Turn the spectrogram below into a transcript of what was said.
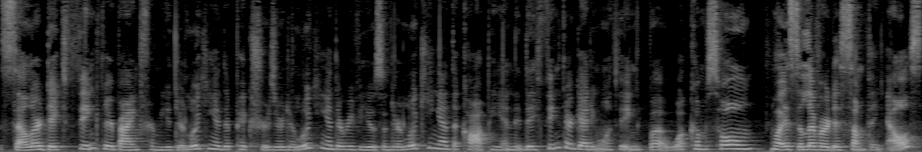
seller. They think they're buying from you. They're looking at the pictures or they're looking at the reviews and they're looking at the copy and they think they're getting one thing, but what comes home, what is delivered is something else,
